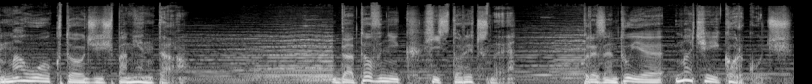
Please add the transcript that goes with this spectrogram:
Mało kto dziś pamięta. Datownik historyczny prezentuje Maciej Korkuć.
